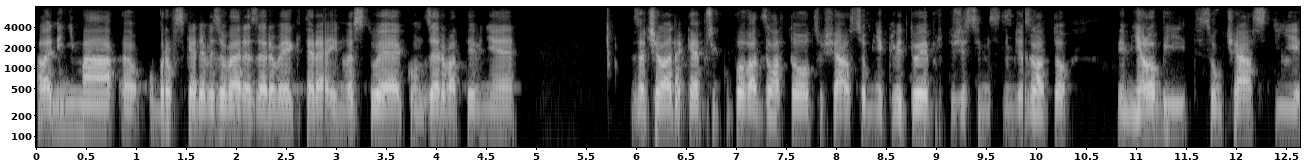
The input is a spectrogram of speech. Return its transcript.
ale nyní má eh, obrovské devizové rezervy, které investuje konzervativně. Začala také přikupovat zlato, což já osobně kvituji, protože si myslím, že zlato by mělo být součástí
